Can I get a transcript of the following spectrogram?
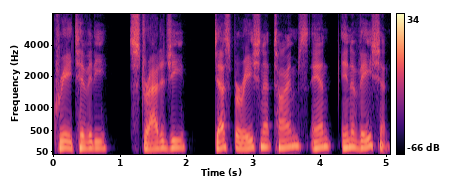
creativity, strategy, desperation at times, and innovation.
